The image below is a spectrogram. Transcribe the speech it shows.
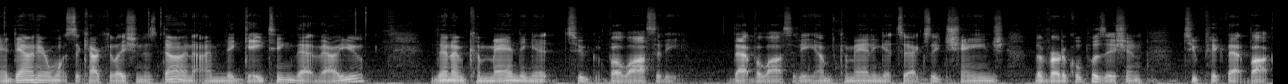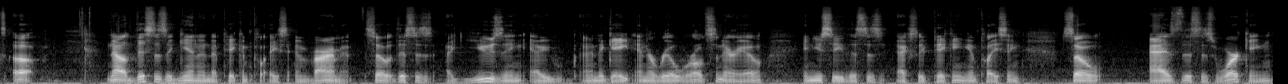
And down here once the calculation is done I'm negating that value. Then I'm commanding it to velocity. That velocity I'm commanding it to actually change the vertical position to pick that box up. Now this is again in a pick and place environment. So this is a, using a, a negate in a real world scenario. And you see this is actually picking and placing. So as this is working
